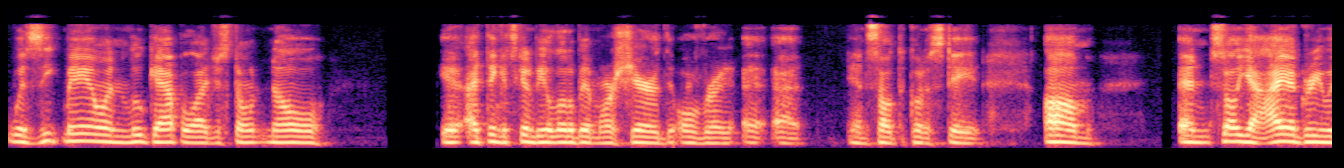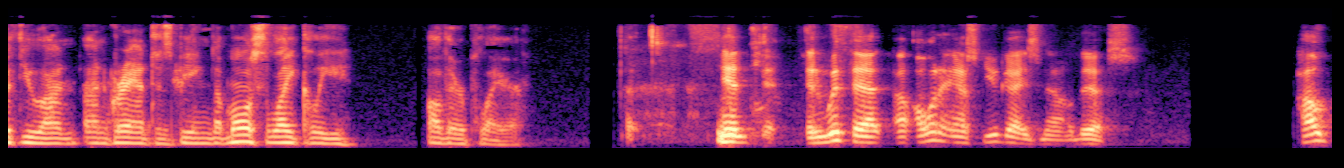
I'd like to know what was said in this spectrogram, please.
with Zeke Mayo and Luke Appel, I just don't know. I think it's going to be a little bit more shared over at, at in South Dakota State. Um, and so yeah, I agree with you on on Grant as being the most likely other player. And and with that, I, want to ask you guys now this: how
